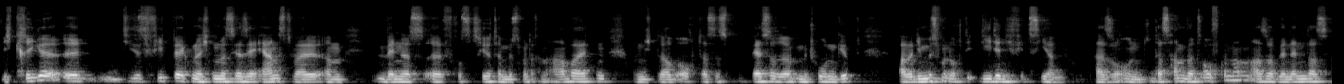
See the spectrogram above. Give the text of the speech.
ich kriege äh, dieses Feedback und ich nehme das sehr, sehr ernst, weil ähm, wenn das äh, frustriert, dann müssen wir daran arbeiten. Und ich glaube auch, dass es bessere Methoden gibt, aber die müssen wir noch identifizieren. Also, und das haben wir uns aufgenommen. Also, wir nennen das,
